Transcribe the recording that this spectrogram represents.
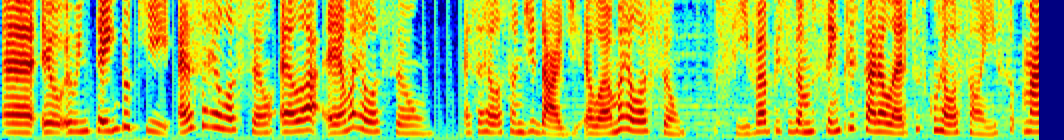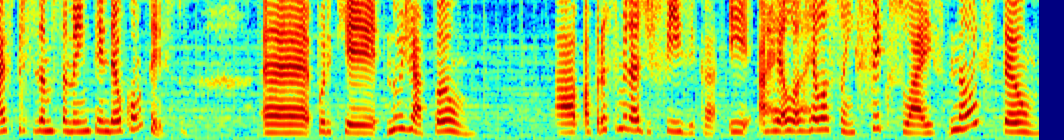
é, eu, eu entendo que essa relação, ela é uma relação, essa relação de idade, ela é uma relação possível, precisamos sempre estar alertas com relação a isso, mas precisamos também entender o contexto. É, porque no Japão, a, a proximidade física e as relações sexuais não estão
